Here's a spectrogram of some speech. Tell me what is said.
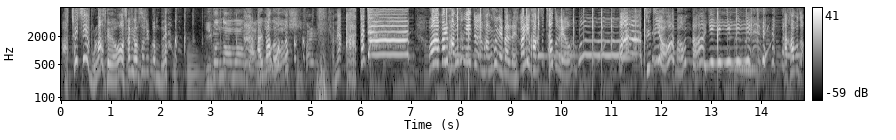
아 트위치에 몰라세요. 어차피 없어질 건데. 이건 너무한 거 알바노? 아니냐고 시발. 이렇게 하면 아 짜잔! 와 빨리 방송해줘 방송해달래. 빨리 박수 쳐줘요. 와 드디어 나온다. 예예예예 예. 자 가보자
